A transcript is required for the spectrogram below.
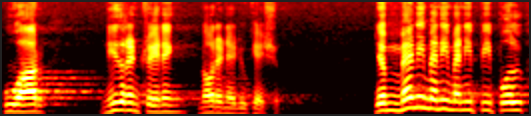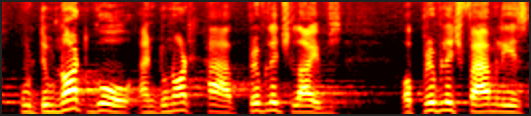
who are neither in training nor in education. There are many, many, many people who do not go and do not have privileged lives or privileged families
